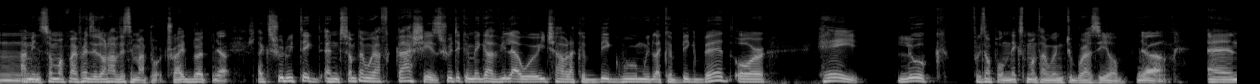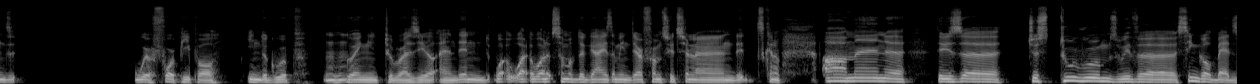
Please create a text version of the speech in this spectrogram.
Mm. I mean, some of my friends, they don't have the same approach, right? But Yeah. like, should we take, and sometimes we have clashes, should we take a mega villa where we each have like a big room with like a big bed? Or, hey, look, for example, next month I'm going to Brazil yeah. and we're four people in the group Mhm. going into Brazil. And then what, what, what some of the guys, I mean, they're from Switzerland. It's kind of, oh man, uh, there's uh, just two rooms with uh, single beds,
